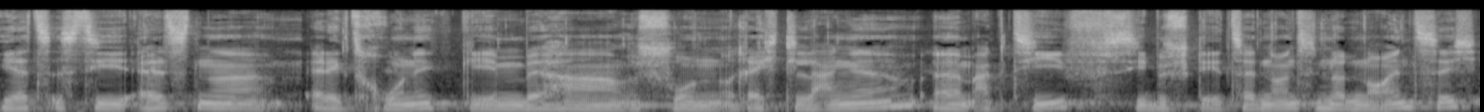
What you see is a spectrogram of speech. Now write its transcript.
Jetzt ist die Elstner Elektronik GmbH schon recht lange ähm, aktiv. Sie besteht seit 1990.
